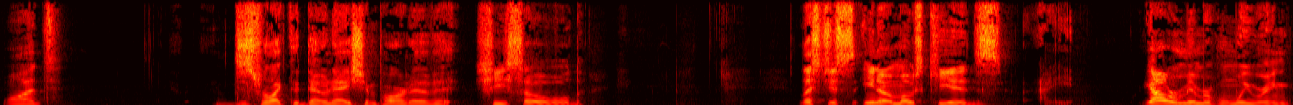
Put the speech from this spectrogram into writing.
What? just for like the donation part of it, She sold, let's just, you know, most kids. Y'all remember when we were in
